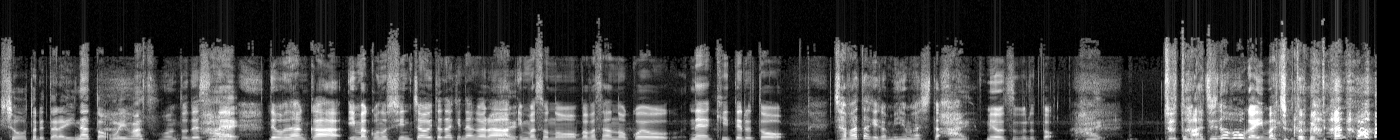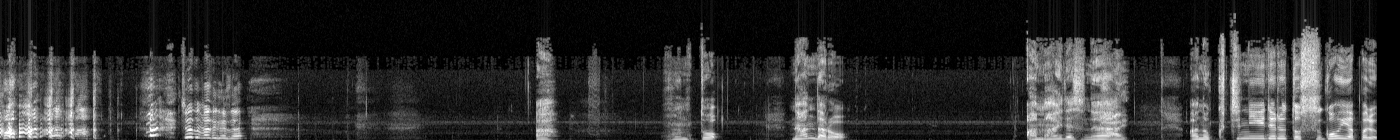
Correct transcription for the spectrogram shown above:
賞を取れたらいいなと思います。本当ですね、はい、でもなんか今この新茶をいただきながら、はい、今その馬場さんの声をね聞いてると茶畑が見えました、はい、目をつぶると、はい、ちょっと味の方が今ちょっと歌の ちょっと待ってください。あ本当。なんだろう。甘いですね、はい、あの口に入れるとすごいやっぱり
